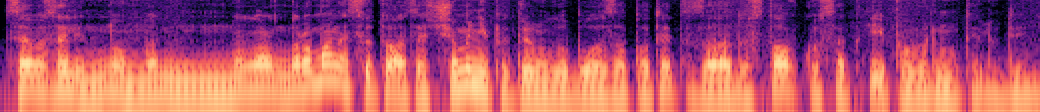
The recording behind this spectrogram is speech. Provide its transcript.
Це взагалі ну, нормальна ситуація, чи мені потрібно було заплатити за доставку все-таки і повернути людині.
